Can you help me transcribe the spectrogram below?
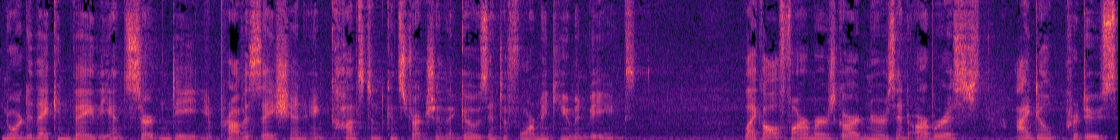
nor do they convey the uncertainty, improvisation, and constant construction that goes into forming human beings. Like all farmers, gardeners, and arborists, I don't produce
